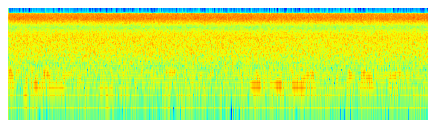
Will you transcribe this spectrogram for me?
ये आपकी जुलाई है हाँ ये भी टू है इसका साइज़ क्या है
